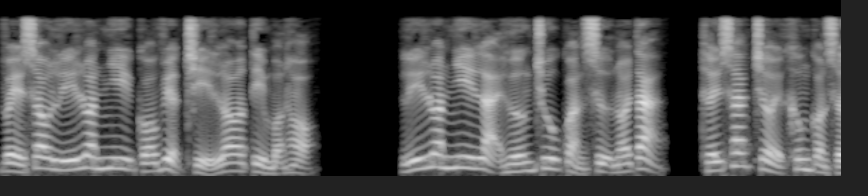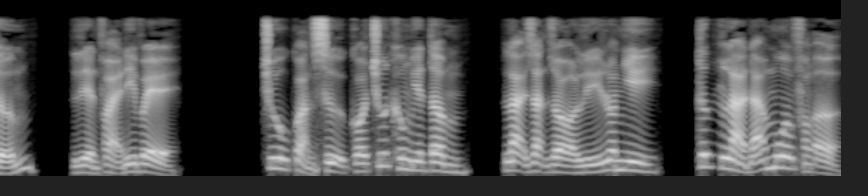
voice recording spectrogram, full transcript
về sau Lý Loan Nhi có việc chỉ lo tìm bọn họ. Lý Loan Nhi lại hướng Chu quản sự nói tạ, thấy sát trời không còn sớm, liền phải đi về. Chu quản sự có chút không yên tâm, lại dặn dò Lý Loan Nhi, tức là đã mua phòng ở,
